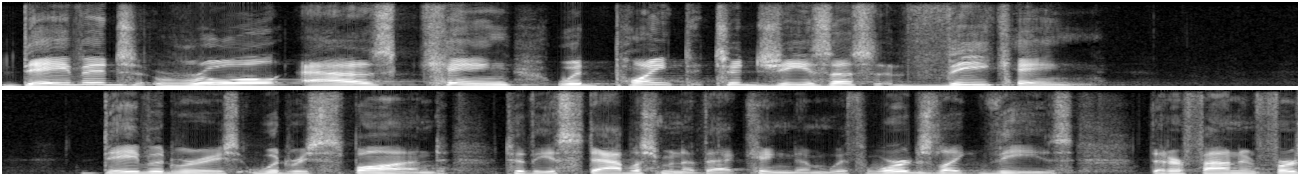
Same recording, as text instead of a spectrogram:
David's rule as king would point to Jesus, the king. David would respond to the establishment of that kingdom with words like these that are found in 1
